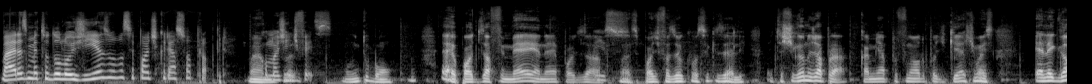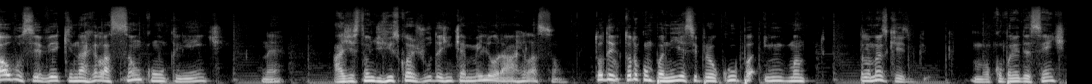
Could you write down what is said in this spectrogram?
várias metodologias ou você pode criar sua própria, É, como a gente fez. Muito bom. É, pode usar FIMEA, né? Pode usar. Isso. Você pode fazer o que você quiser ali. A gente tá chegando já para caminhar para o final do podcast, mas é legal você ver que na relação com o cliente, né? A gestão de risco ajuda a gente a melhorar a relação. Toda, toda companhia se preocupa em, man- pelo menos que uma companhia decente,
